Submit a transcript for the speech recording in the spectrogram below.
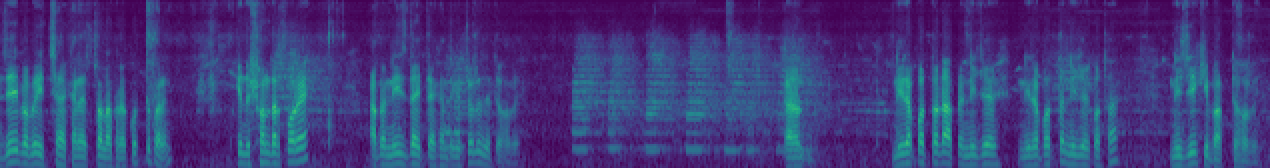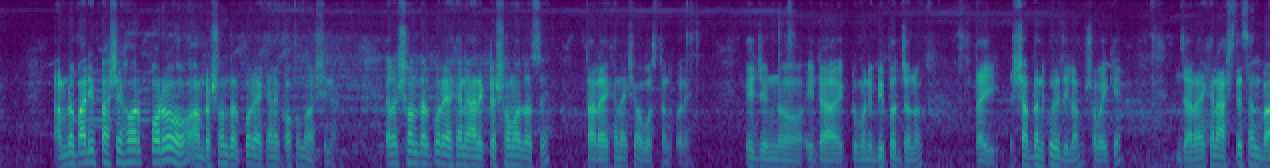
যেইভাবে ইচ্ছা এখানে চলাফেরা করতে পারেন। কিন্তু সন্ধ্যার পরে আপনার নিজ দায়িত্বে এখান থেকে চলে যেতে হবে। কারণ নিরাপত্তাটা আপনার নিজের নিরাপত্তা নিজের কথা নিজেই কি ভাবতে হবে। আমরা বাড়ির পাশে হওয়ার পরেও আমরা সন্ধ্যার পরে এখানে কখনো আসি না। কারণ সন্ধ্যার পরে এখানে আরেকটা সমাজ আছে, তারা এখানে এসে অবস্থান করে। এই জন্য এটা একটু মানে বিপজ্জনক। তাই সাবধান করে দিলাম সবাইকে। যারা এখানে আসতে চান বা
